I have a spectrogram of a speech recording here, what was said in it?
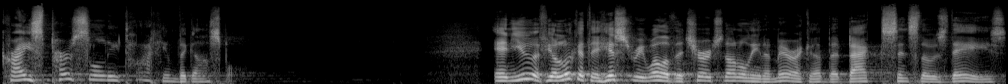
Christ personally taught him the gospel. And you, if you look at the history, well, of the church, not only in America, but back since those days,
